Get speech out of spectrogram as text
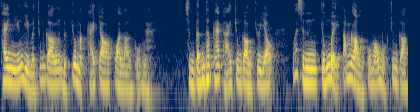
theo như những gì mà chúng con được Chúa mặc khải cho qua lời của Ngài. Xin tỉnh thức hết thải chúng con Chúa dấu và xin chuẩn bị tấm lòng của mỗi một chúng con.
